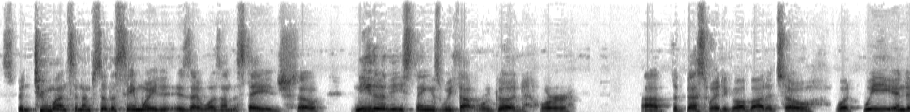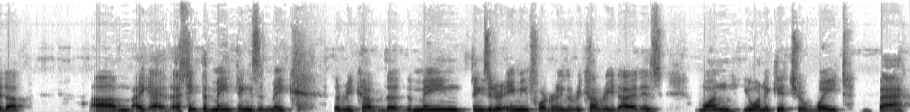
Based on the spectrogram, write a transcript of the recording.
It's been two months and I'm still the same weight as I was on the stage. So neither of these things we thought were good or uh, the best way to go about it. So what we ended up, um, I, I, think the main things that make the recover, the, the main things that are aiming for during the recovery diet is one, you want to get your weight back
